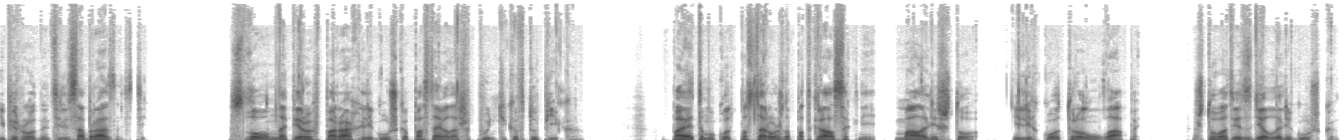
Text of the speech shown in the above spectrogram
и природной целесообразности. Словом, на первых порах лягушка поставила Шпунтика в тупик. Поэтому кот посторожно подкрался к ней, мало ли что, и легко тронул лапой. Что в ответ сделала лягушка?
